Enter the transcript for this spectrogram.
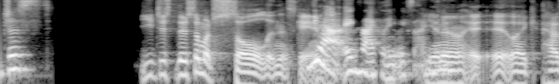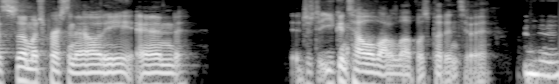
just you just there's so much soul in this game. Yeah, exactly, exactly. You know, it, it like has so much personality and it just you can tell a lot of love was put into it. Mm-hmm.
